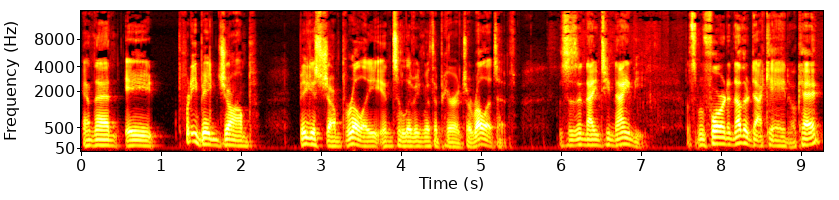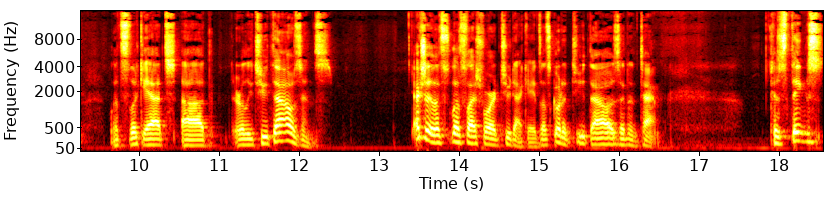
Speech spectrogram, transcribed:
And then a pretty big jump, biggest jump really, into living with a parent or relative. This is in 1990. Let's move forward another decade, okay? Let's look at uh, early 2000s. Actually, let's let's flash forward two decades. Let's go to 2010. Because things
